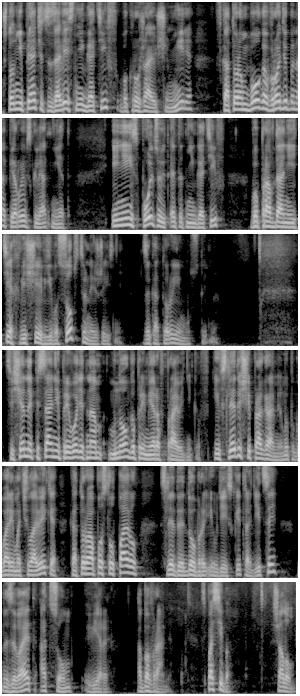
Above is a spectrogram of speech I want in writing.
Что он не прячется за весь негатив в окружающем мире, в котором Бога вроде бы на первый взгляд нет, и не использует этот негатив в оправдании тех вещей в его собственной жизни, за которые ему стыдно. Священное Писание приводит нам много примеров праведников. И в следующей программе мы поговорим о человеке, которого апостол Павел, следуя доброй иудейской традиции, называет отцом веры, об Аврааме. Спасибо. Шалом.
